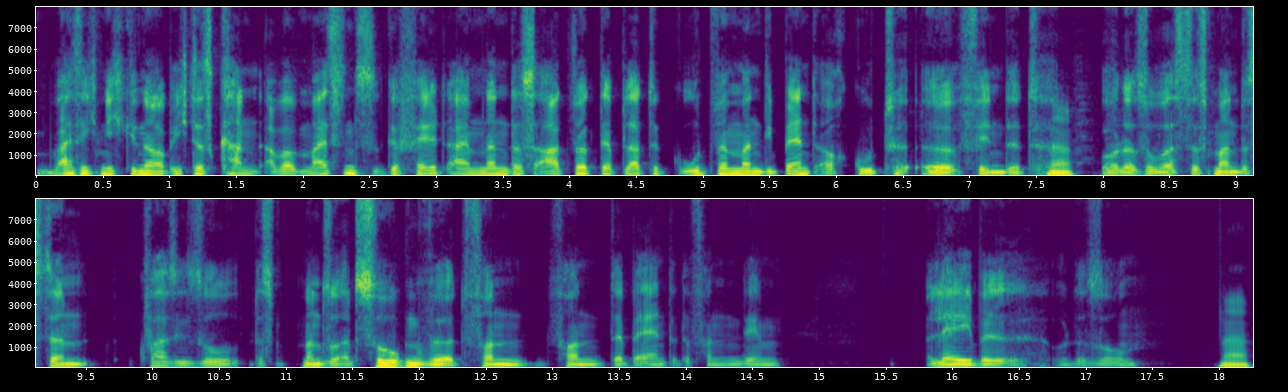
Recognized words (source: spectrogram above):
Weiß ich nicht genau, ob ich das kann, aber meistens gefällt einem dann das Artwork der Platte gut, wenn man die Band auch gut äh, findet Ja. oder sowas, dass man das dann quasi so, dass man so erzogen wird von, von der Band oder von dem Label oder so. Ja,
